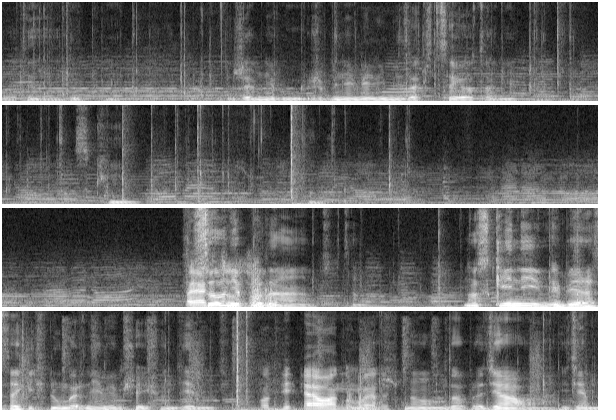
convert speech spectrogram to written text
bo ten jest dupny. Żeby nie, był, żeby nie mieli mnie za CJ, nie? Skin. Piątka. A jak Co to nie podałem? Co tam? No skinny wybierasz sobie jakiś numer, nie wiem, 69. On nie działa numer. No dobra, działa, idziemy.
